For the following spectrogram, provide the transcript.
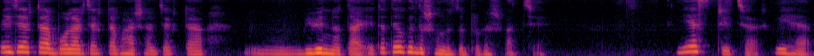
এই যে একটা বলার যে একটা ভাষার যে একটা বিভিন্নতা, এটাতেও কিন্তু সৌন্দর্য প্রকাশ পাচ্ছে। ইয়েস টিচার উই হ্যাভ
